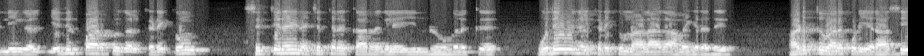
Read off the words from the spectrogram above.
நீங்கள் எதிர்பார்ப்புகள் கிடைக்கும். சித்திரை நட்சத்திரக்காரர்களே இன்று உங்களுக்கு உதவிகள் கிடைக்கும் நாளாக அமைகிறது. அடுத்து வரக்கூடிய ராசி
